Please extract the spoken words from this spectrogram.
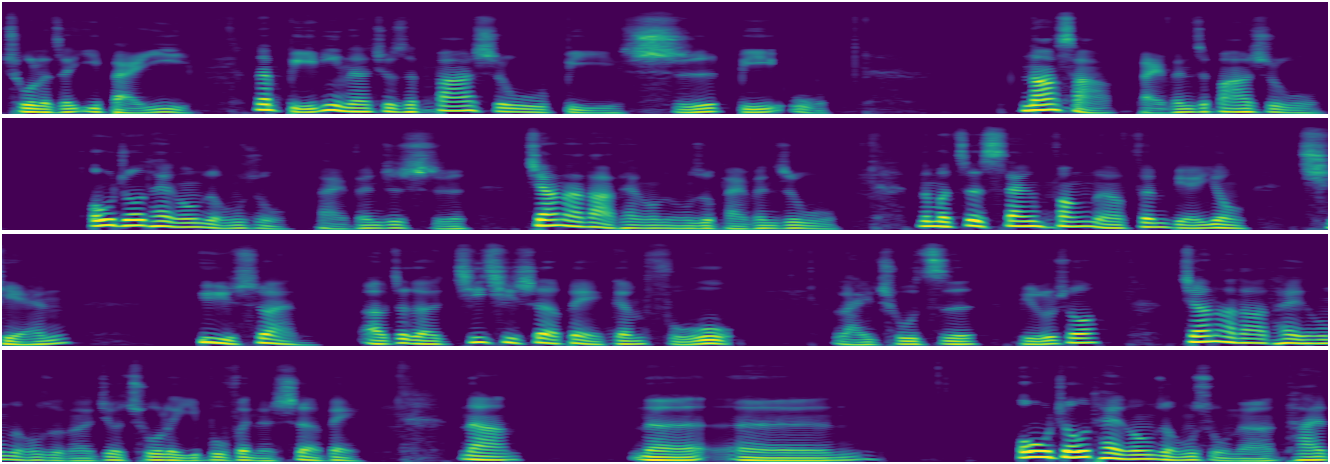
出了这一百亿，那比例呢就是八十五比十比五，NASA 百分之八十五，欧洲太空总署百分之十，加拿大太空总署百分之五，那么这三方呢分别用钱、预算、呃这个机器设备跟服务。来出资，比如说加拿大太空总署呢，就出了一部分的设备。那那呃，欧洲太空总署呢，它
